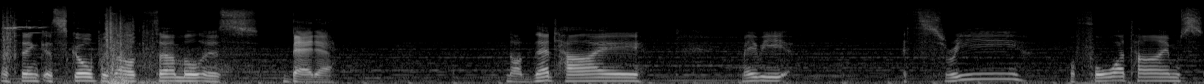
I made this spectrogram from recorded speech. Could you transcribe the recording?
I think a scope without thermal is better. Not that high. Maybe three or four times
